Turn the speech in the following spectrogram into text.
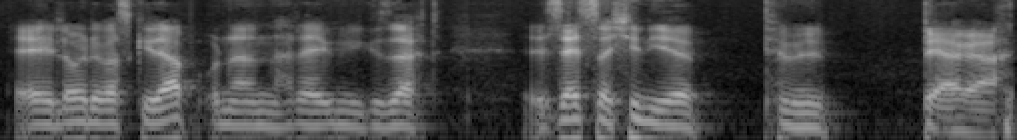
ey Leute, was geht ab? Und dann hat er irgendwie gesagt, setzt euch hin, ihr Pimmelberger.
